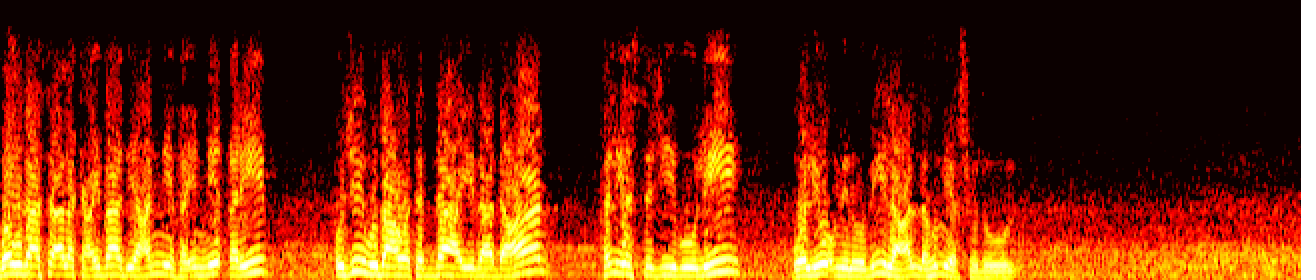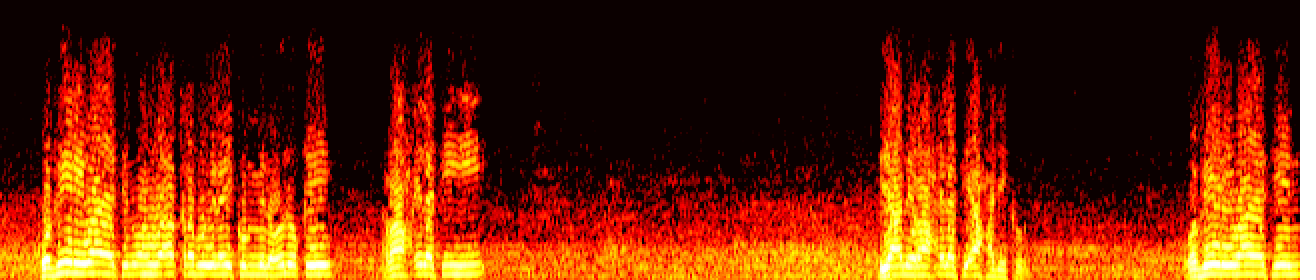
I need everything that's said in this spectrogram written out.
وإذا سألك عبادي عني فإني قريب أجيب دعوة الداعي إذا دعان فليستجيبوا لي وليؤمنوا بي لعلهم يرشدون. وفي رواية وهو أقرب إليكم من عنق راحلته يعني راحلة أحدكم. وفي رواية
